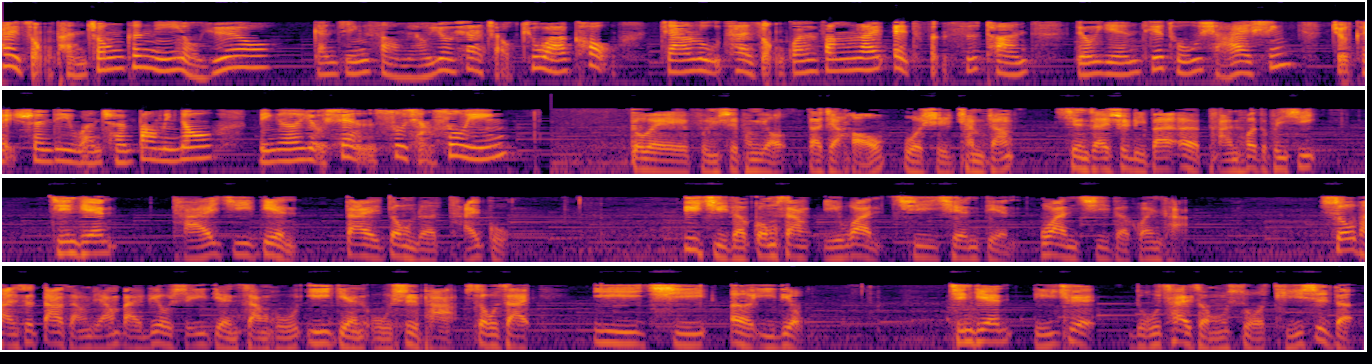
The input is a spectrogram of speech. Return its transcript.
蔡总盘中跟你有约哦，赶紧扫描右下角 QR code 加入蔡总官方 Line@ 粉丝团，留言贴图小爱心就可以顺利完成报名哦，名额有限，速抢速赢。各位粉丝朋友，大家好，我是陈章，现在是礼拜二盘后的分析。今天台积电带动了台股，一举的攻上一万七千点万七的关卡。收盘是大涨两百六十一点，涨幅一点五四趴，收在一七二一六。今天的确如蔡总所提示的，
